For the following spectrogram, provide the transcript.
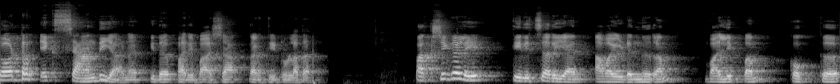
ഡോക്ടർ എക്സ് ശാന്തിയാണ് ഇത് പരിഭാഷ നടത്തിയിട്ടുള്ളത്. പക്ഷികളെ തിരിച്ചറിയാൻ അവയുടെ നിറം വലിപ്പം കൊക്ക്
